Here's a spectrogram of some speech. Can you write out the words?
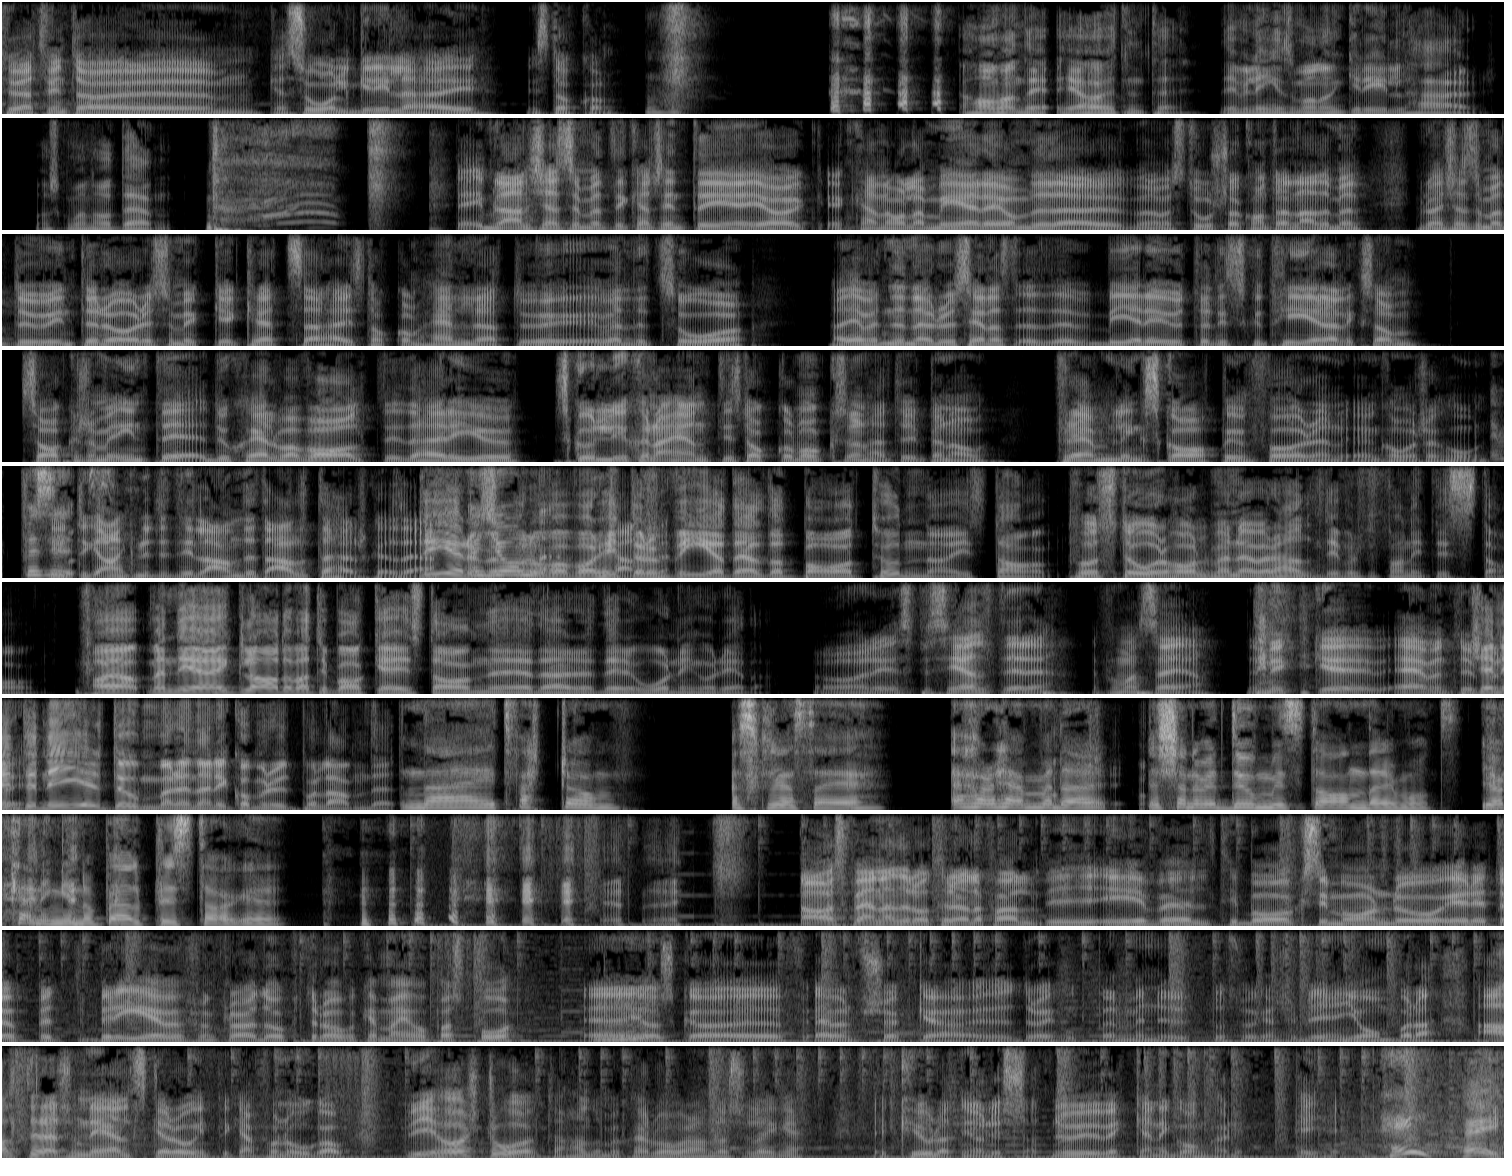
Tur att vi inte har gasolgrillar här i, i Stockholm. Har man det? Jag vet inte. Det är väl ingen som har någon grill här? Var ska man ha den? Ibland känns det som att det kanske inte är, jag kan hålla med dig om det där med storstad kontra landet, men ibland känns det som att du inte rör dig så mycket kretsar här i Stockholm heller, att du är väldigt så, jag vet inte när du senast eh, beger dig ut och diskuterar liksom saker som inte du själv har valt. Det här är ju, skulle ju kunna ha hänt i Stockholm också den här typen av främlingskap inför en, en konversation. Precis. Det är inte anknutet till landet allt det här ska jag säga. Det är det väl? John- Vadå, var, var hittar du en vedeldad badtunna i stan? På Storholmen överallt. Det är väl för fan inte i stan? Ja, ja, men jag är glad att vara tillbaka i stan eh, där, där det är ordning och reda. Ja, det är speciellt är det. Det får man säga. Det är mycket äventyr Känner inte ni er dummare när ni kommer ut på landet? Nej, tvärtom. Jag skulle jag säga. Jag hör hemma där. Jag känner mig dum i stan däremot. Jag kan ingen nobelpristagare. Ja, spännande låter det i alla fall. Vi är väl tillbaks imorgon. Då är det ett öppet brev från Klara Doktorov kan man ju hoppas på. Eh, Mm. Jag ska eh, även försöka eh, dra ihop en minut och så kanske det blir en jombola. Allt det där som ni älskar och inte kan få nog av. Vi hörs då. Ta hand om er själva och varandra så länge. Det är kul att ni har lyssnat. Nu är veckan igång hörni. Hej hej. Hej! Hej!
